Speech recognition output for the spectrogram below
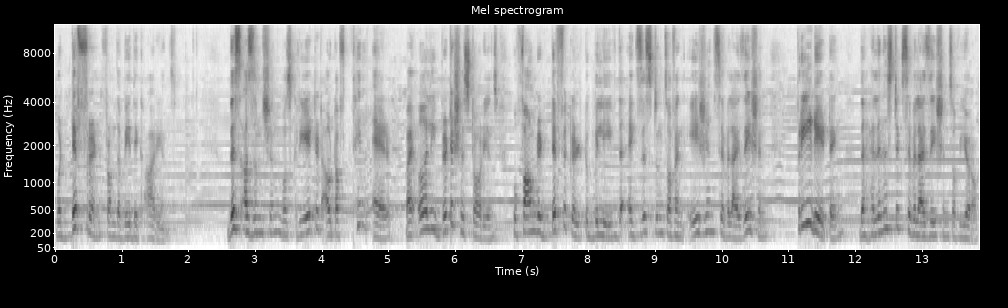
were different from the Vedic Aryans. This assumption was created out of thin air by early British historians who found it difficult to believe the existence of an Asian civilization predating the Hellenistic civilizations of Europe.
